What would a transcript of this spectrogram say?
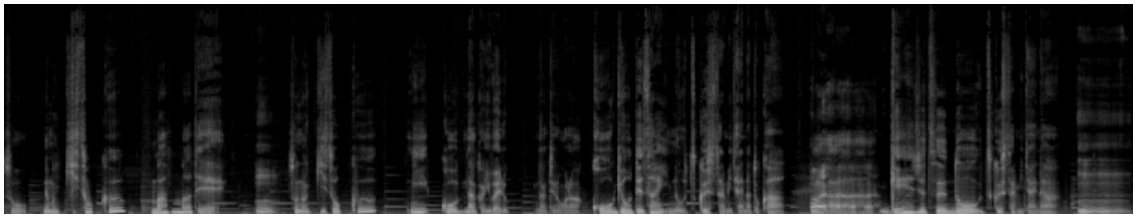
そう。でも義足まんまでうん。その義足にこうなんかいわゆるなんていうのかな工業デザインの美しさみたいなとかはいはいはいは芸術の美しさみたいないうんうん。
